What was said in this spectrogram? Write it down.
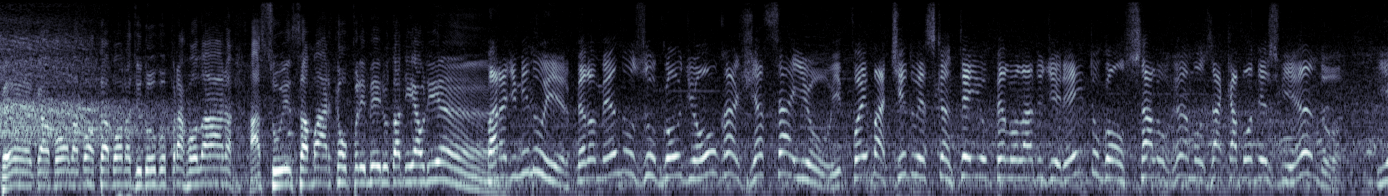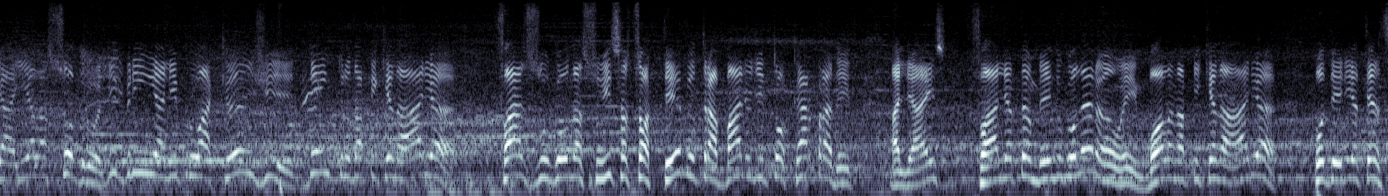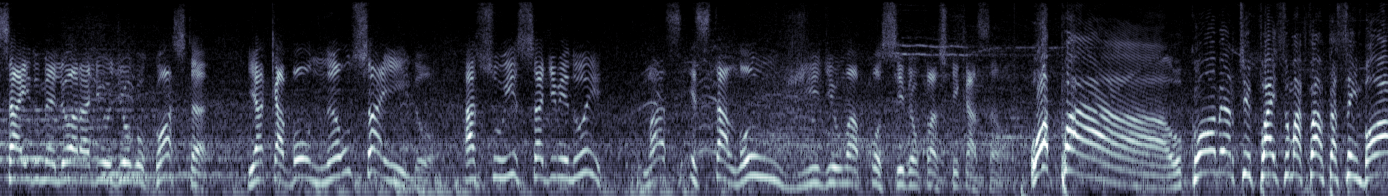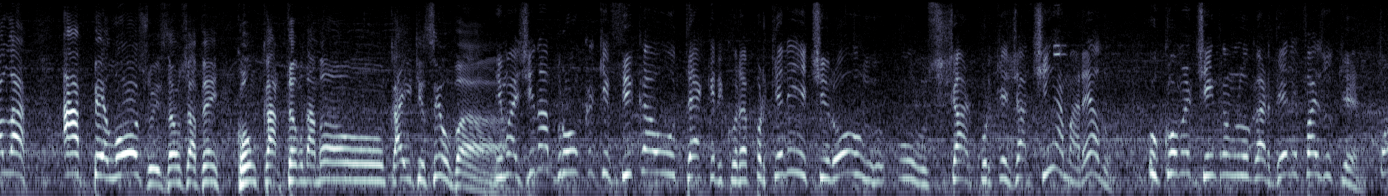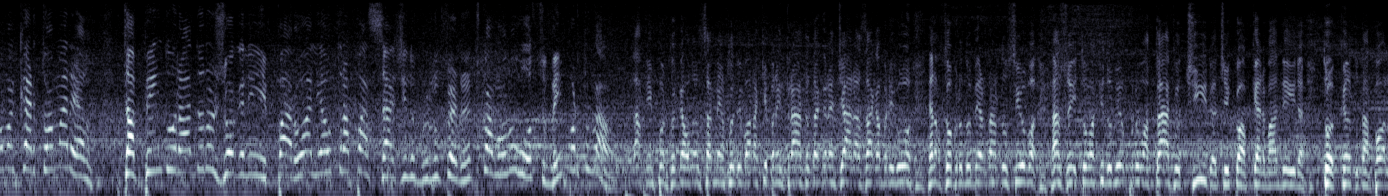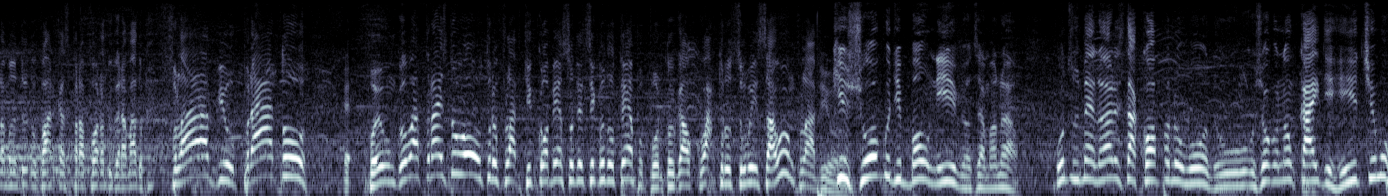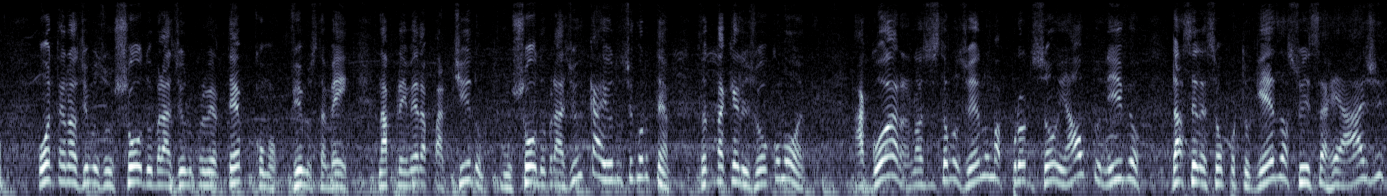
Pega a bola, bota a bola de novo para rolar. A Suíça marca o primeiro Daniel Lian. Para diminuir, pelo menos o gol de honra já saiu e foi batido o escanteio pelo lado direito. Gonçalo Ramos acabou desviando e aí ela sobrou livrinha ali para o Akanji dentro da pequena área. Faz o gol da Suíça, só teve o trabalho de tocar para dentro. Aliás, falha também do goleirão, hein? Bola na pequena área, poderia ter saído melhor ali o Diogo Costa e acabou não saindo. A Suíça diminui, mas está longe de uma possível classificação. Opa! O Comert faz uma falta sem bola. Apelou, o juizão já vem com o cartão na mão, Kaique Silva. Imagina a bronca que fica o técnico, né? Porque ele tirou o, o Char porque já tinha amarelo. O Comert entra no lugar dele e faz o quê? Toma cartão amarelo. Tá pendurado no jogo. Ele parou ali a ultrapassagem do Bruno Fernandes com a mão no rosto. Vem Portugal. Lá vem Portugal, lançamento de bola aqui para a entrada da grande área. A zaga brigou. Ela sobrou do Bernardo Silva. Ajeitou aqui do meio para o Otávio. Tira de qualquer maneira. Tocando na bola, mandando Vargas para fora do gramado. Flávio Prado. É, Foi um gol atrás do outro, Flávio. Que começo de segundo tempo. Portugal 4, Suíça 1, Flávio. Que jogo de bom nível, Zé Manuel. Um dos melhores da Copa no mundo. O jogo não cai de ritmo. Ontem nós vimos um show do Brasil no primeiro tempo, como vimos também na primeira partida, um show do Brasil e caiu no segundo tempo. Tanto naquele jogo como ontem. Agora nós estamos vendo uma produção em alto nível da seleção portuguesa. A Suíça reage.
